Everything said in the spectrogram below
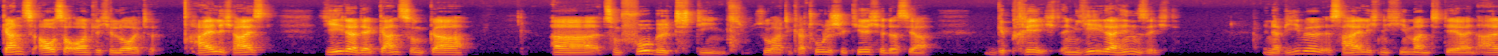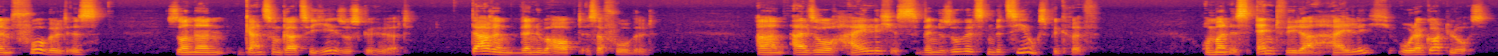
ganz außerordentliche Leute. Heilig heißt jeder, der ganz und gar äh, zum Vorbild dient. So hat die katholische Kirche das ja geprägt, in jeder Hinsicht. In der Bibel ist heilig nicht jemand, der in allem Vorbild ist, sondern ganz und gar zu Jesus gehört. Darin, wenn überhaupt, ist er Vorbild. Ähm, also heilig ist, wenn du so willst, ein Beziehungsbegriff. Und man ist entweder heilig oder gottlos.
